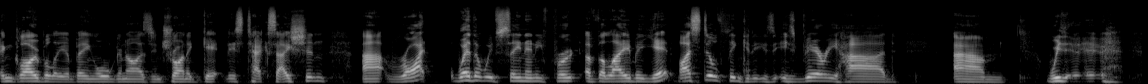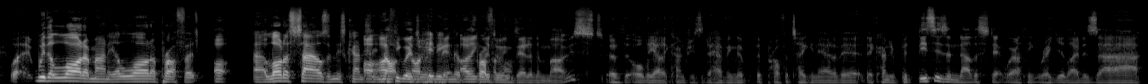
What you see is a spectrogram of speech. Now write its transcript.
and globally are being organised in trying to get this taxation uh, right. Whether we've seen any fruit of the labour yet, I still think it is is very hard um, with uh, with a lot of money, a lot of profit, Oh, a lot of sales in this country. I, not, I think we're doing. hitting be- the I think we're profit doing better than most of the, all the other countries that are having the, the profit taken out of their, their country. But this is another step where I think regulators are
